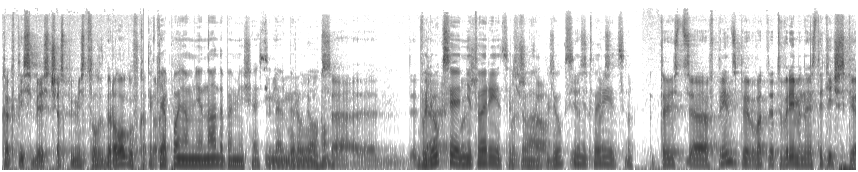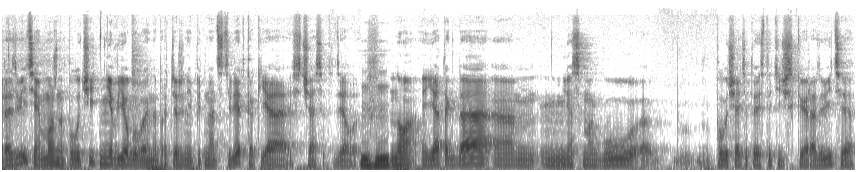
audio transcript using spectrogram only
как ты себя сейчас поместил в берлогу, в которой... Так я понял, мне надо помещать себя в берлогу. Люкса, в люксе не творится, чувак, в люксе не творится. То есть, э, в принципе, вот это временное эстетическое развитие можно получить, не въебывая на протяжении 15 лет, как я сейчас это делаю. Угу. Но я тогда эм, не смогу э, получать это эстетическое развитие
